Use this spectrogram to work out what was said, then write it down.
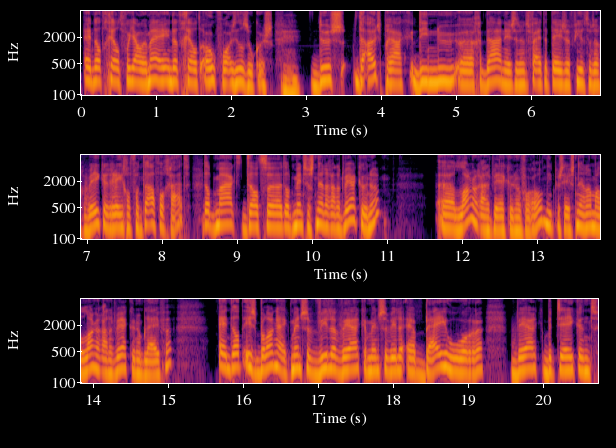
En dat geldt voor jou en mij en dat geldt ook voor asielzoekers. Mhm. Dus de uitspraak die nu eh, gedaan is en het feit dat deze 24 weken regel van tafel gaat, dat maakt dat, dat mensen sneller aan het werk kunnen. Langer aan het werk kunnen vooral. Niet per se sneller, maar langer aan het werk kunnen blijven. En dat is belangrijk. Mensen willen werken, mensen willen erbij horen. Werk betekent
